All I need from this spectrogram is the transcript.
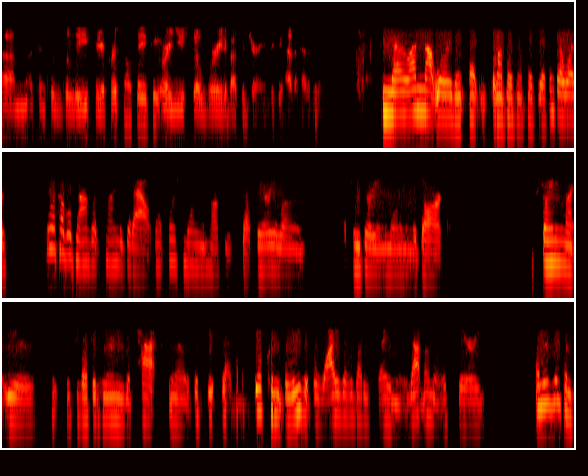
um, a sense of relief for your personal safety or are you still worried about the journey that you have ahead of you? No, I'm not worried that for my personal safety. I think I was there were a couple of times like trying to get out. That first morning in Kharkiv, felt very alone at 3:30 in the morning in the dark, straining my ears if I could hear any attacks. You know, just it, I still couldn't believe it. But why is everybody saying it? That moment was scary. And there's been some.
